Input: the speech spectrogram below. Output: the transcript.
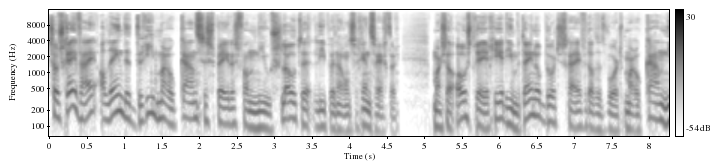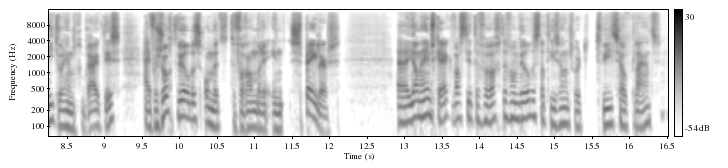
Zo schreef hij, alleen de drie Marokkaanse spelers van Nieuw Sloten... liepen naar onze grensrechter. Marcel Oost reageerde hier meteen op door te schrijven... dat het woord Marokkaan niet door hem gebruikt is. Hij verzocht Wilders om het te veranderen in spelers. Eh, Jan Heemskerk, was dit te verwachten van Wilders... dat hij zo'n soort tweet zou plaatsen?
